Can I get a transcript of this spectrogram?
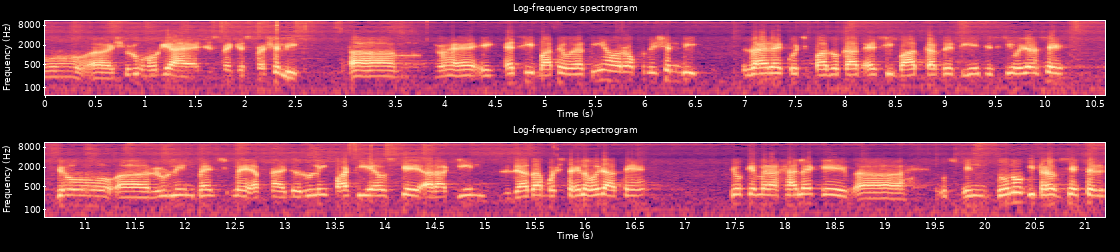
वो शुरू हो गया है, जिसमें कि स्पेशली जो है, एक ऐसी बातें हो जाती हैं और अपोजिशन भी ज़ाहिर है कुछ बाज़ात ऐसी बात कर देती है, जिसकी वजह से जो रूलिंग बेंच में अपना जो रूलिंग पार्टी है, उसके अरकान ज़्यादा मुश्तिल हो जाते हैं। क्योंकि मेरा ख्याल है कि उस, इन दोनों की तरफ़ से फिर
